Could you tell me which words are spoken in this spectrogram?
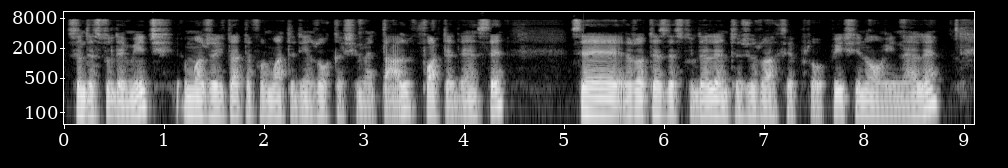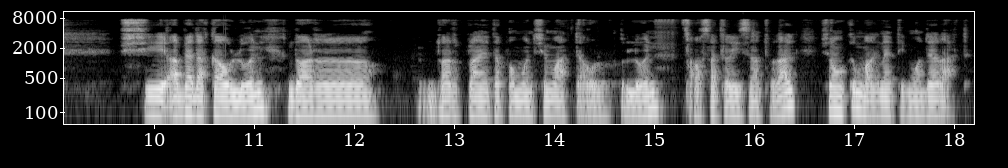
sunt destul de mici, în majoritate formate din rocă și metal, foarte dense, se rotez destul de lent în jurul axei proprii și nu au inele și abia dacă au luni, doar doar planeta Pământ și Marte au luni, au sateliți naturali și au un câmp magnetic moderat.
